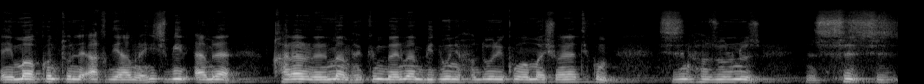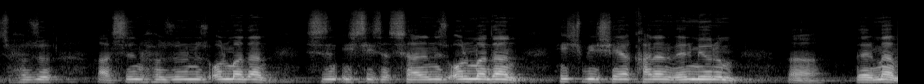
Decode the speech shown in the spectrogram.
Ey ma kuntu li akdi emre. Hiçbir emre karar vermem, hüküm vermem biduni hudurikum ve meşveretikum. Sizin huzurunuz, siz, siz huzur, sizin huzurunuz olmadan, sizin istihsanınız olmadan hiçbir şeye karar vermiyorum, vermem.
